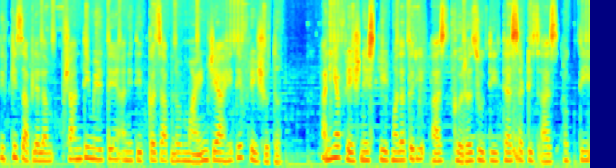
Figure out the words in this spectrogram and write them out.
तितकीच आपल्याला शांती मिळते आणि तितकंच आपलं माइंड जे आहे ते फ्रेश होतं. आणि ह्या फ्रेशनेसची मला तरी आज गरज होती. त्यासाठीच आज अगदी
